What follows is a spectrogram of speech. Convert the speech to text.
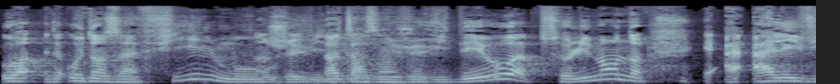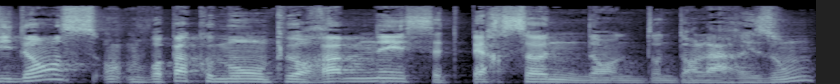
ou dans un film ou dans un jeu vidéo, absolument. Donc, à, l'évidence, on ne voit pas comment on peut ramener cette personne dans, dans la raison.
